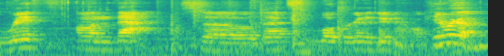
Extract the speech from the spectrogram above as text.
riff on that. So that's what we're gonna do now. Here we go.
